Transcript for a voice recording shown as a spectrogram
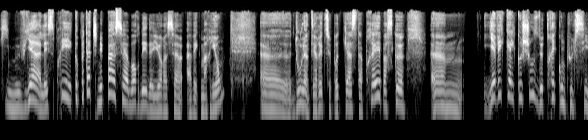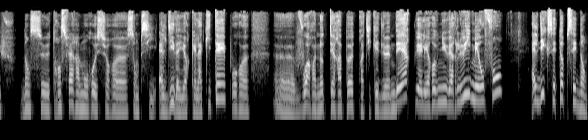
qui me vient à l'esprit et que peut-être je n'ai pas assez abordé d'ailleurs avec Marion. Euh, D'où l'intérêt de ce podcast après, parce que euh, il y avait quelque chose de très compulsif dans ce transfert amoureux sur euh, son psy. Elle dit d'ailleurs qu'elle a quitté pour euh, euh, voir un autre thérapeute pratiquer de l'EMDR, puis elle est revenue vers lui, mais au fond, elle dit que c'est obsédant.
